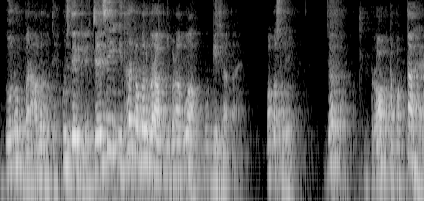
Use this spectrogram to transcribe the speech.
दोनों बराबर होते हैं कुछ देर के लिए। जैसे ही इधर का बल बराबर जो बड़ा हुआ, वो गिर जाता है। वापस सुनिए। जब ड्रॉप टपकता है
